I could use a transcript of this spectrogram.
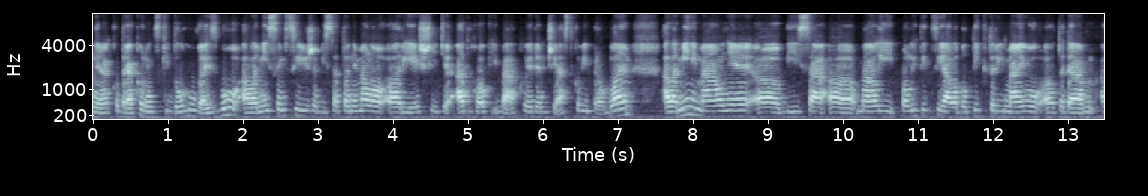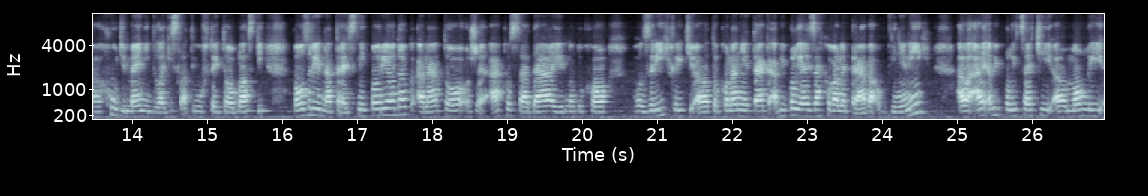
nejako drakonicky dlhú väzbu, ale myslím si, že by sa to nemalo riešiť ad hoc iba ako jeden čiastkový problém, ale minimálne by sa mali politici alebo tí, ktorí majú teda chuť meniť legislatívu v tejto oblasti, pozrieť na trestný poriadok a na to, že ako sa dá jednoducho zrýchliť to konanie tak, aby boli aj zachované práva obvinených, ale aj aby policajti mohli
